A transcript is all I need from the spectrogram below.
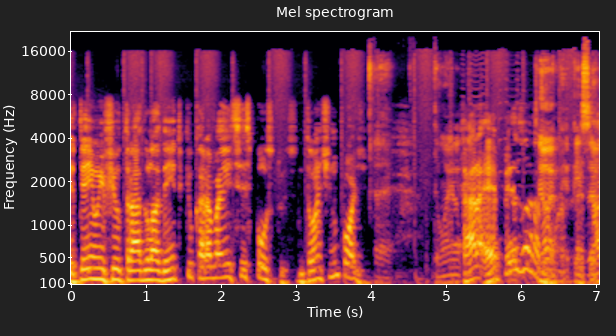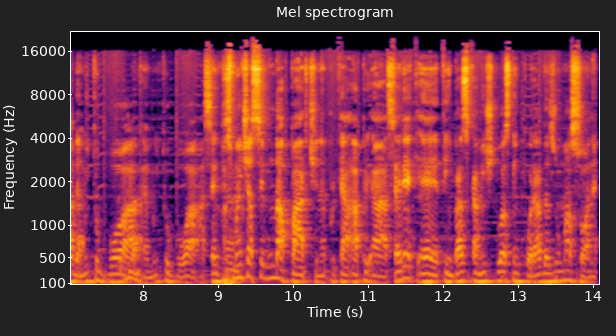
eu tenho um infiltrado lá dentro que o cara vai ser exposto. Então a gente não pode. É. Então é, Cara, é pesado. Não, é, é pesado, é, muito boa, é muito boa. A série, principalmente a segunda parte, né? Porque a, a, a série é, é, tem basicamente duas temporadas uma só, né?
